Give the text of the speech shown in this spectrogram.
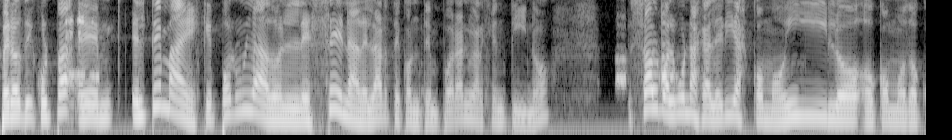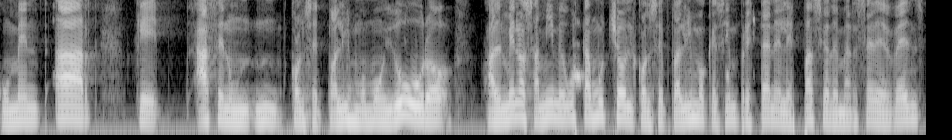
pero disculpa, eh, el tema es que por un lado en la escena del arte contemporáneo argentino, salvo algunas galerías como Hilo o como Document Art, que hacen un conceptualismo muy duro, al menos a mí me gusta mucho el conceptualismo que siempre está en el espacio de Mercedes-Benz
